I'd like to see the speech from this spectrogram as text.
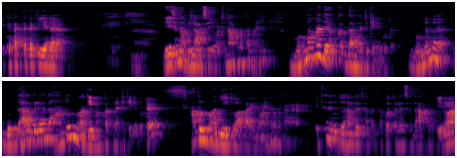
එක පැත්තක තියෙන දේශනා විලාසයේ වටිනාකම තමයි මොනම දෙයක්වත් දන්නේ නැති කෙනෙකුට මොනම බුද්ධ ආගම පිළිබඳ හඳුන්වා දීමක්වත් නැති කෙනෙකුට හඳුන්වා දිය යුතු ආකාරයෙන් තමයි එතන පටන් ගන්නේ. එතන බුදුහාමුදුර සතපොත්තන සඳහන් කර තියෙනවා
